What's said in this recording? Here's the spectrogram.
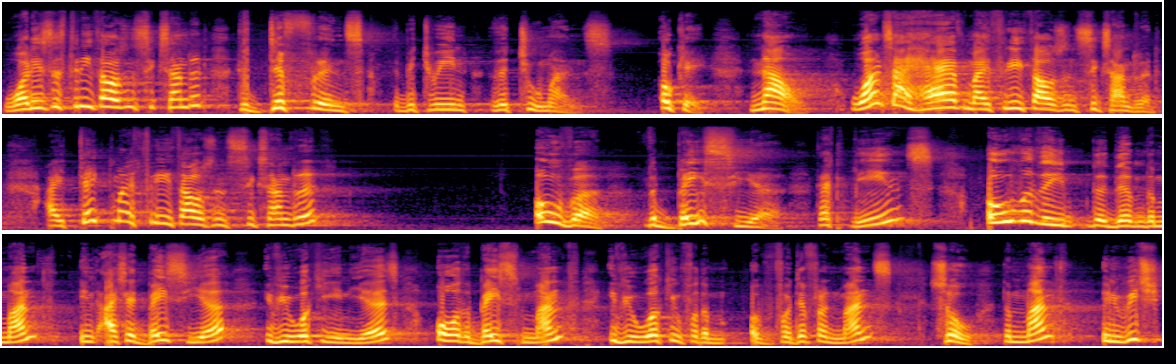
What is the 3,600? The difference between the two months. Okay, now, once I have my 3,600, I take my 3,600 over the base year. That means over the, the, the, the month, in, I said base year if you're working in years, or the base month if you're working for, the, for different months. So the month in which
